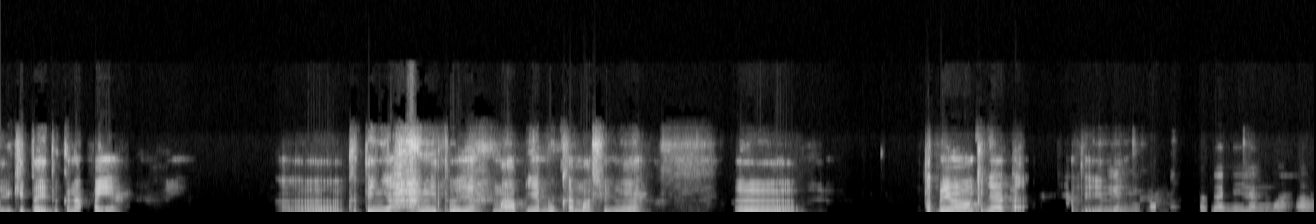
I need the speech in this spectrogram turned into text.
Jadi kita itu kenapa ya? Eh, ketinggalan gitu ya. Maaf ya bukan maksudnya eh, tapi memang kenyataan seperti ini. Harganya yang mahal.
